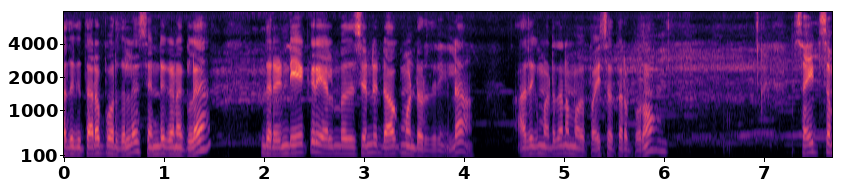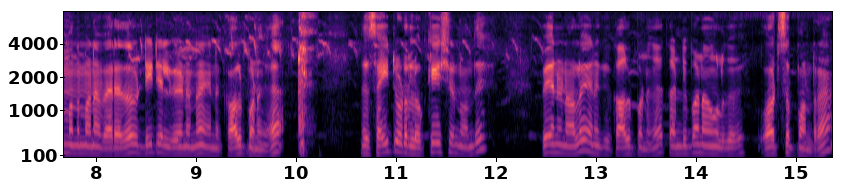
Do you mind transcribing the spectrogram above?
அதுக்கு தரப்போகிறதில்ல செண்டு கணக்கில். இந்த ரெண்டு ஏக்கர் எண்பது சென்ட் டாக்குமெண்ட் வருது இல்லைங்களா? அதுக்கு மட்டும் தான் நம்ம பைசா தரப்போகிறோம் சைட் சம்மந்தமான வேறு ஏதாவது டீட்டெயில் வேணும்னா எனக்கு கால் பண்ணுங்கள் இந்த சைட்டோட லொக்கேஷன் வந்து வேணும்னாலும் எனக்கு கால் பண்ணுங்கள் கண்டிப்பாக நான் உங்களுக்கு வாட்ஸ்அப் பண்ணுறேன்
